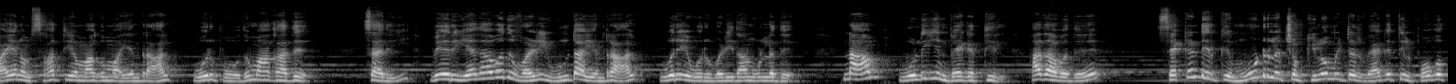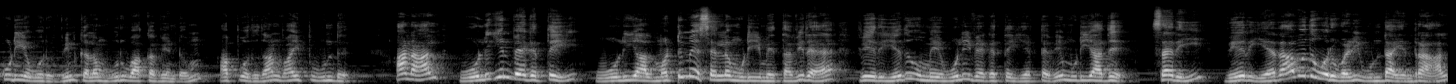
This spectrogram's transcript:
பயணம் சாத்தியமாகுமா என்றால் ஒருபோதும் ஆகாது. சரி வேறு ஏதாவது வழி உண்டா என்றால் ஒரே ஒரு வழிதான் உள்ளது. நாம் ஒளியின் வேகத்தில் அதாவது செகண்டிற்கு மூன்று லட்சம் கிலோமீட்டர் வேகத்தில் போகக்கூடிய ஒரு விண்கலம் உருவாக்க வேண்டும். அப்போதுதான் வாய்ப்பு உண்டு. ஆனால் ஒளியின் வேகத்தை ஒளியால் மட்டுமே செல்ல முடியுமே தவிர வேறு எதுவுமே ஒளி வேகத்தை எட்டவே முடியாது. சரி வேறு ஏதாவது ஒரு வழி உண்டா என்றால்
